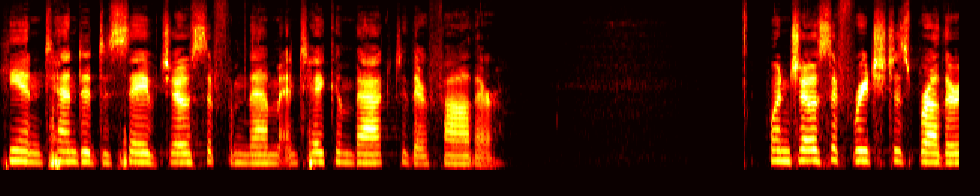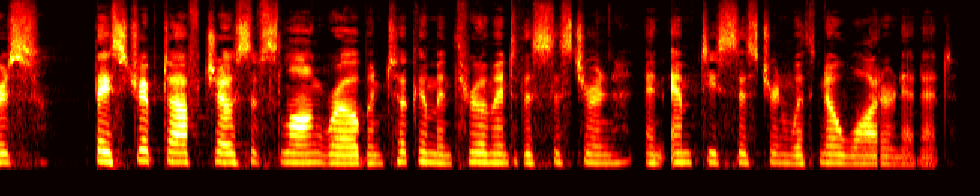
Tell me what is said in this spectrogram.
he intended to save Joseph from them and take him back to their father. When Joseph reached his brothers, they stripped off Joseph's long robe and took him and threw him into the cistern, an empty cistern with no water in it.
